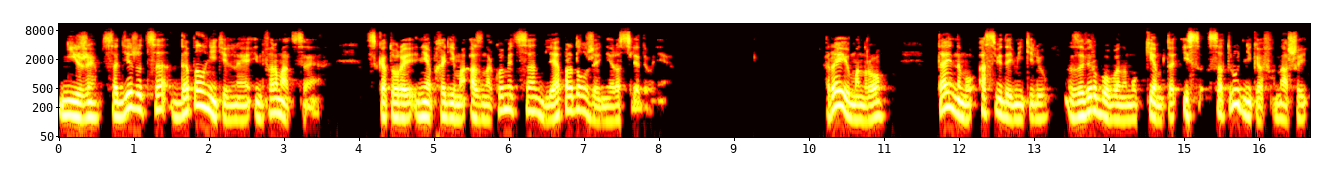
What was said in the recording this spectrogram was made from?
Ниже содержится дополнительная информация, с которой необходимо ознакомиться для продолжения расследования. Рэю Монро, тайному осведомителю, завербованному кем-то из сотрудников нашей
